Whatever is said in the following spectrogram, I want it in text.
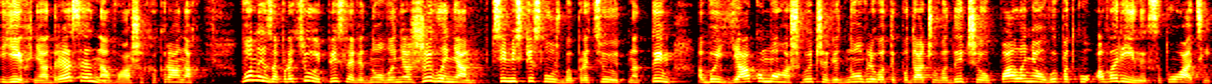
Їхні адреси на ваших екранах. Вони запрацюють після відновлення живлення. Всі міські служби працюють над тим, аби якомога швидше відновлювати подачу води чи опалення у випадку аварійних ситуацій.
